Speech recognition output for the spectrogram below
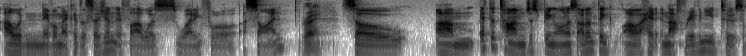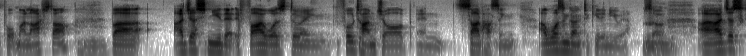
I would never make a decision if I was waiting for a sign. right, So um, at the time, just being honest, I don't think I had enough revenue to support my lifestyle. But I just knew that if I was doing full time job and side hustling, I wasn't going to get anywhere. So I, I just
